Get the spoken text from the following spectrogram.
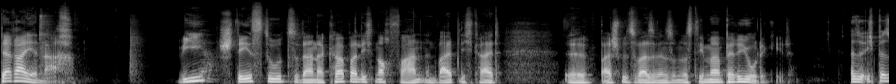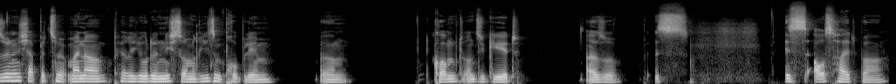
Der Reihe nach. Wie stehst du zu deiner körperlich noch vorhandenen Weiblichkeit, äh, beispielsweise wenn es um das Thema Periode geht? Also ich persönlich habe jetzt mit meiner Periode nicht so ein Riesenproblem. Ähm, kommt und sie geht. Also ist, ist aushaltbar.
